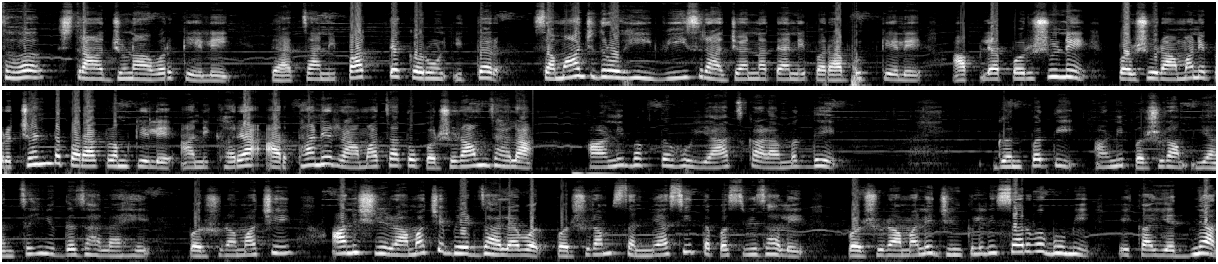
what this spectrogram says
सहस्त्रार्जुनावर केले. त्याचा निपात्य करून इतर समाजद्रोही वीस राजांना त्याने पराभूत केले. आपल्या परशुने परशुरामाने प्रचंड पराक्रम केले आणि खऱ्या अर्थाने रामाचा तो परशुराम झाला. आणि भक्त हो याच काळामध्ये गणपती आणि परशुराम यांचंही युद्ध झालं आहे. परशुरामाची आणि श्रीरामाची भेट झाल्यावर परशुराम संन्यासी तपस्वी झाले. परशुरामाने जिंकलेली सर्व भूमी एका यज्ञात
